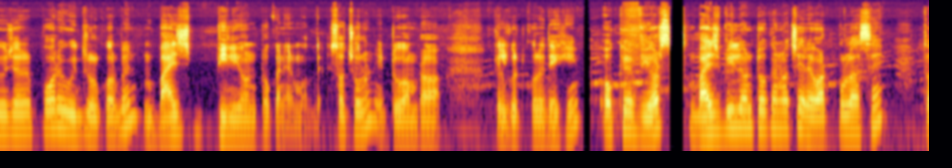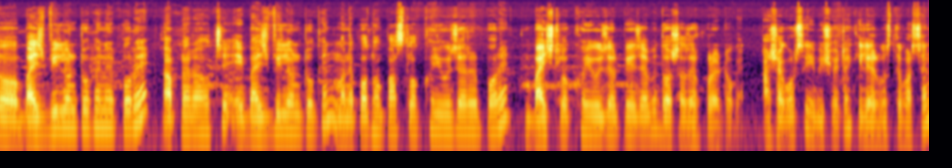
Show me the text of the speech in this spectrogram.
ইউজারের পরে উইথড্রল করবেন বাইশ বিলিয়ন টোকেনের মধ্যে। সো চলুন একটু আমরা ক্যালকুলেট করে দেখি। ওকে ভিওর্স বাইশ বিলিয়ন টোকেন হচ্ছে রেওয়ার্ড পুল আছে। তো বাইশ বিলিয়ন টোকেনের পরে আপনারা হচ্ছে এই বাইশ বিলিয়ন টোকেন মানে প্রথম পাঁচ লক্ষ ইউজারের পরে বাইশ লক্ষ ইউজার পেয়ে যাবে দশ হাজার করে টোকেন আশা করছি এই বিষয়টা ক্লিয়ার বুঝতে পারছেন।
